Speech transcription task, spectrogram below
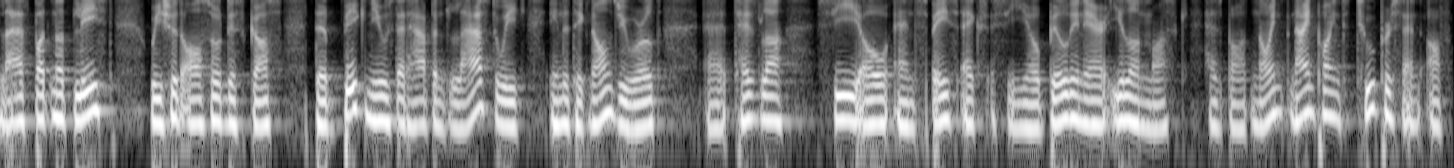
Last but not least, we should also discuss the big news that happened last week in the technology world. Uh, Tesla CEO and SpaceX CEO, billionaire Elon Musk, has bought 9.2% of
